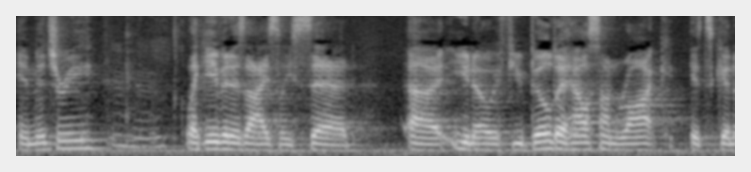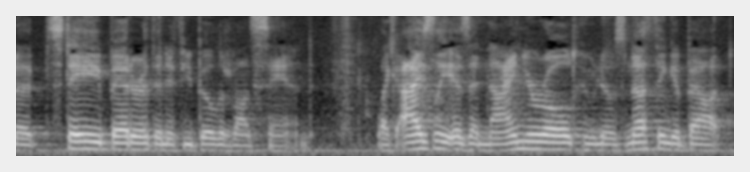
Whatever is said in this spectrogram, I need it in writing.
imagery. Mm-hmm. Like even as Isley said, uh, you know, if you build a house on rock, it's going to stay better than if you build it on sand. Like Isley is a nine year old who knows nothing about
